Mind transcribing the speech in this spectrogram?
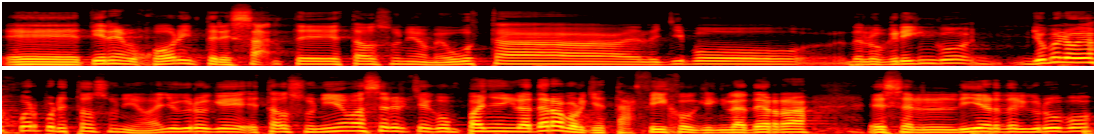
Eh, tienen un jugador interesante Estados Unidos. Me gusta el equipo de los gringos. Yo me lo voy a jugar por Estados Unidos. ¿eh? Yo creo que Estados Unidos va a ser el que acompaña a Inglaterra porque está fijo que Inglaterra es el líder del grupo.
